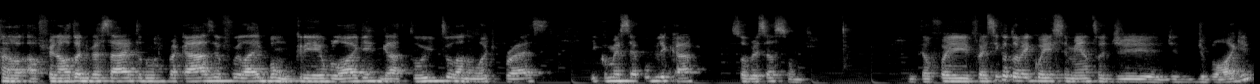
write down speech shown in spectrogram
ao final do aniversário, todo mundo foi para casa, eu fui lá e, bom, criei o blog gratuito lá no WordPress e comecei a publicar sobre esse assunto. Então foi, foi assim que eu tomei conhecimento de, de, de blog.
